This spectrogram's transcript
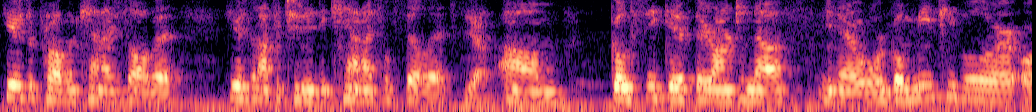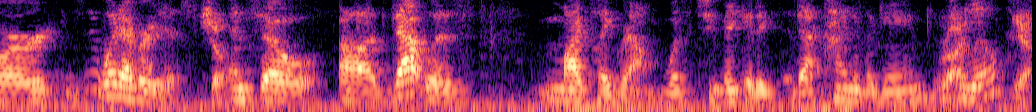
here's a problem, can I solve it? Here's an opportunity, can I fulfill it? Yeah. Um, go seek it if there aren't enough, you know, or go meet people, or or whatever it is. Sure. And so uh, that was my playground was to make it a, that kind of a game, if Right. you will. Yeah.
